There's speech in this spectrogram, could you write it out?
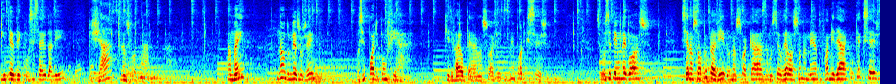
E entender que você saiu dali já transformado. Amém? Não do mesmo jeito. Você pode confiar que Ele vai operar na sua vida, não importa o que seja. Se você tem um negócio, se é na sua própria vida, ou na sua casa, no seu relacionamento familiar, o que é que seja.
